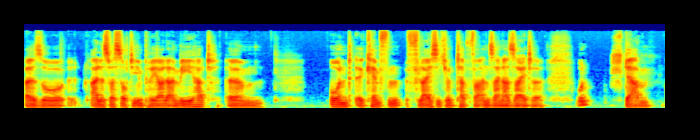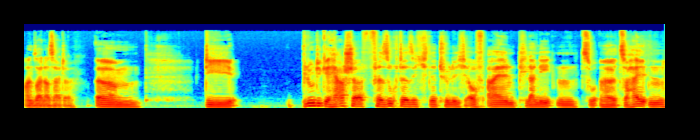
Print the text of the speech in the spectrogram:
also alles, was auch die imperiale Armee hat, ähm, und äh, kämpfen fleißig und tapfer an seiner Seite und sterben an seiner Seite. Ähm, die blutige Herrscher versucht er sich natürlich auf allen Planeten zu, äh, zu halten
